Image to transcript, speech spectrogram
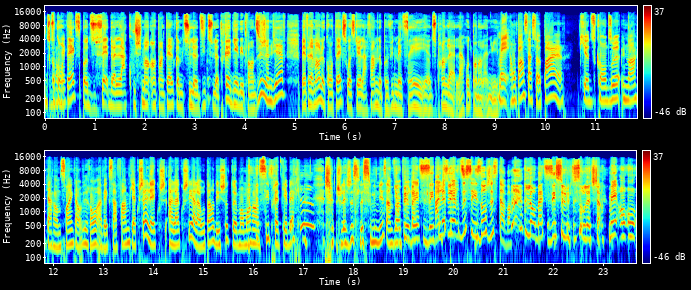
du, contexte. pas du fait de l'accouchement en tant que tel, comme tu l'as dit, tu l'as très bien défendu, Geneviève, mais vraiment le contexte où est-ce que la femme n'a pas vu de médecin et a dû prendre la, la route pendant la nuit. Mais on pense à ce père qui a dû conduire 1h45 environ avec sa femme qui a couché. Elle a accouché, elle a accouché à la hauteur des chutes de Montmorency, près de Québec. je, voulais juste le souligner, ça me fait un peu rire. Elle a perdu ses os juste avant. Ils l'ont baptisé sur le, sur le champ. Mais on, on,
